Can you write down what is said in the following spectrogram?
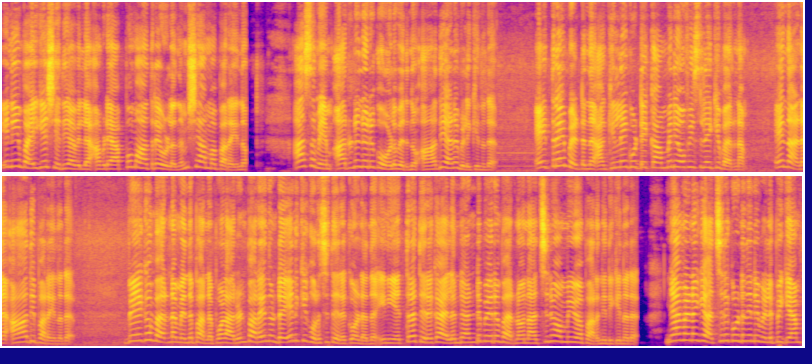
ഇനിയും വൈകിയ ശരിയാവില്ല. അവിടെ അപ്പു മാത്രമേ ഉള്ളെന്നും ശ്യാമ പറയുന്നു. ആ സമയം അരുണിനൊരു കോൾ വരുന്നു. ആദ്യമാണ് വിളിക്കുന്നത്. എത്രയും പെട്ടെന്ന് അഖിലിനെ കൂട്ടി കമ്പനി ഓഫീസിലേക്ക് വരണം എന്നാണ് ആദ്യ പറയുന്നത്. വേഗം വരണം എന്ന് പറഞ്ഞപ്പോൾ അരുൺ പറയുന്നുണ്ട് എനിക്ക് കുറച്ച് തിരക്കുണ്ടെന്ന്. ഇനി എത്ര തിരക്കായാലും രണ്ടുപേരും വരണമെന്ന് അച്ഛനും അമ്മയുമാണ് പറഞ്ഞിരിക്കുന്നത്. ഞാൻ വേണമെങ്കിൽ അച്ഛനെ കൊണ്ട് നിന്നെ വിളിപ്പിക്കാം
